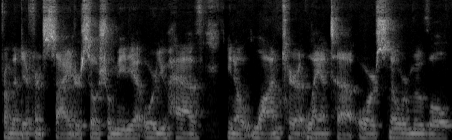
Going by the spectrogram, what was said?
from a different site or social media or you have you know lawn care atlanta or snow removal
